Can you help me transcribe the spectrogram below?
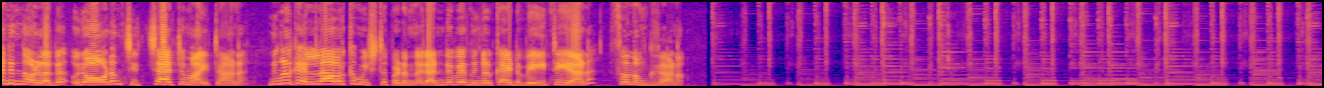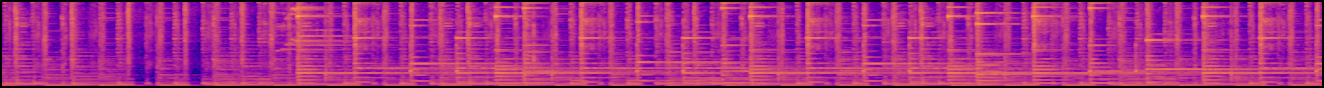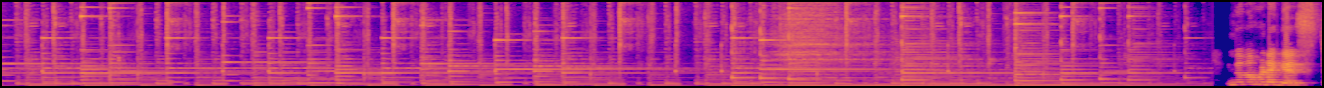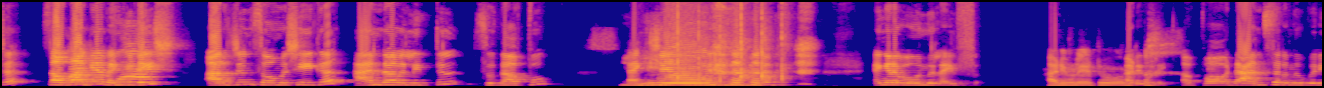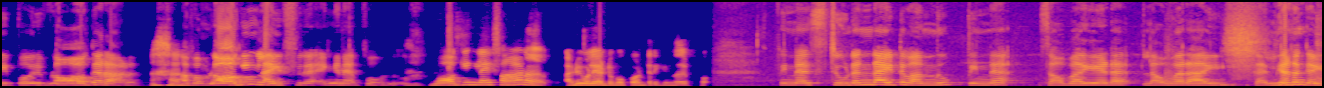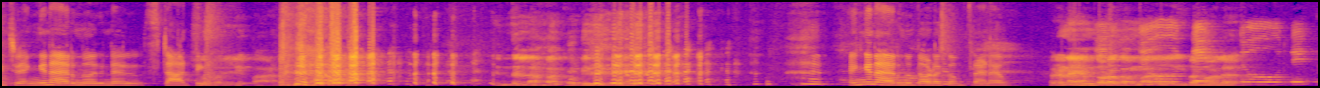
ഞാൻ ഇന്നുള്ളത് ഒരു ഓണം ചിറ്റാറ്റുമായിട്ടാണ് നിങ്ങൾക്ക് എല്ലാവർക്കും ഇഷ്ടപ്പെടുന്ന രണ്ടുപേർ നിങ്ങൾക്കായിട്ട് വെയിറ്റ് ചെയ്യാണ്. സോ നമുക്ക് കാണാം. ഇന്ന് നമ്മുടെ ഗസ്റ്റ് സൗഭാഗ്യ വെങ്കിടേഷ് അർജുൻ സോമശേഖർ ആൻഡ് അവർ ലിറ്റിൽ സുധാപ്പു താങ്ക് യു എങ്ങനെ പോകുന്നു ലൈഫ് അടിപൊളിയായിട്ട് അടിപൊളി. അപ്പൊ ഡാൻസർ ഉപരി ഇപ്പൊ ഒരു വ്ലോഗർ ആണ്. അപ്പൊ വ്ളോഗിംഗ് ലൈഫിൽ എങ്ങനെ പോകുന്നു? വ്ളോഗിംഗ് ലൈഫ് ആണ് അടിപൊളിയായിട്ട് പോയിക്കൊണ്ടിരിക്കുന്നത് ഇപ്പൊ. പിന്നെ സ്റ്റുഡന്റ് ആയിട്ട് വന്നു. പിന്നെ സൗഭാഗ്യയുടെ ലവറായി കല്യാണം കഴിച്ചു. എങ്ങനെയായിരുന്നു അതിന്റെ ഒരു സ്റ്റാർട്ടിങ് എങ്ങനെയായിരുന്നു തുടക്കം പ്രണയം? പ്രണയം തുടക്കം ഈ പറഞ്ഞ പോലെ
